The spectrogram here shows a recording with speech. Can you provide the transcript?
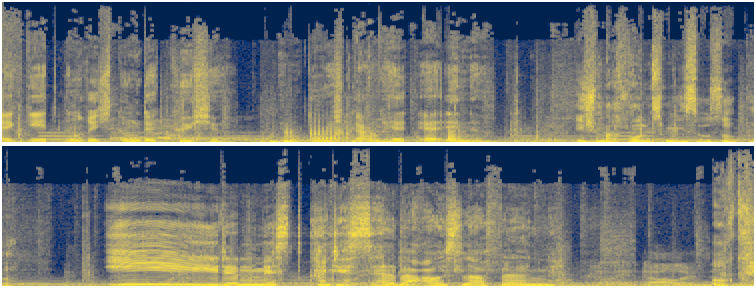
Er geht in Richtung der Küche. Im Durchgang hält er inne. Ich mache uns Miso-Suppe. Ih, den Mist könnt ihr selber auslöffeln. Okay.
